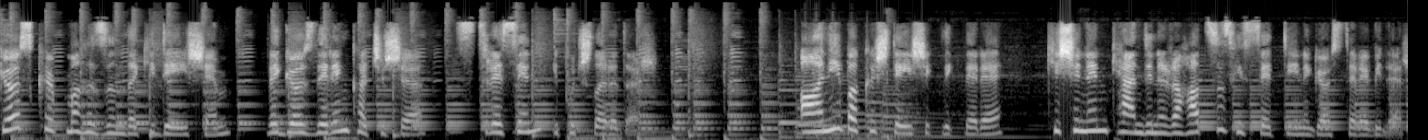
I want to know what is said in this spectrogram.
Göz kırpma hızındaki değişim ve gözlerin kaçışı stresin ipuçlarıdır. Ani bakış değişiklikleri kişinin kendini rahatsız hissettiğini gösterebilir.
